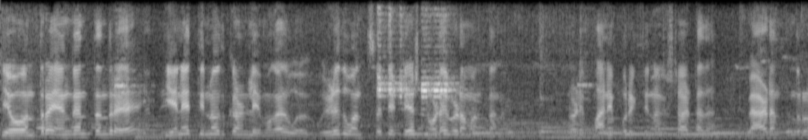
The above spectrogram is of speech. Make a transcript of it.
ಲಿಪಿಗಳು ಇದೆ ಇವ ಒಂಥರ ಹೆಂಗಂತಂದ್ರೆ ಏನೇ ತಿನ್ನೋದು ಕಾಣಲಿ, ಮಗ ಇಳಿದು ಒಂದು ಸತಿ ಟೇಸ್ಟ್ ನೋಡೇ ಬಿಡಮ್ ಅಂತಾನೆ. ನೋಡಿ, ಪಾನಿಪುರಿಗೆ ತಿನ್ನೋಕೆ ಸ್ಟಾರ್ಟ್ ಅದ ಬ್ಯಾಡ್ ಅಂತಂದ್ರೂ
